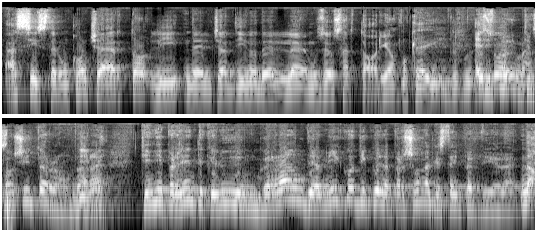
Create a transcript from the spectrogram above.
a assistere a un concerto lì nel giardino del Museo Sartorio. Ok, e ti, sono rimasto... ti posso interrompere? Tieni presente che lui è un grande amico di quella persona che stai per dire. No,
